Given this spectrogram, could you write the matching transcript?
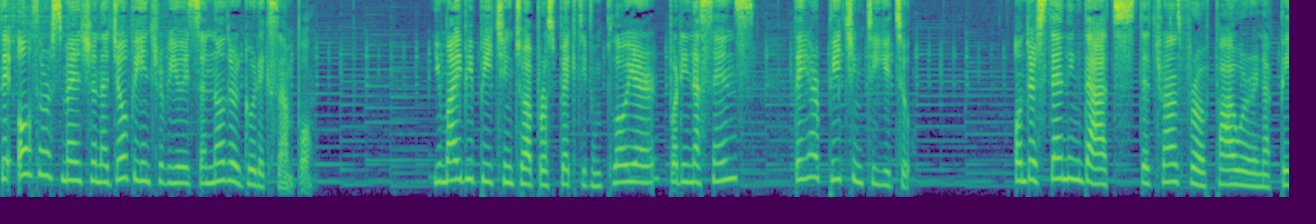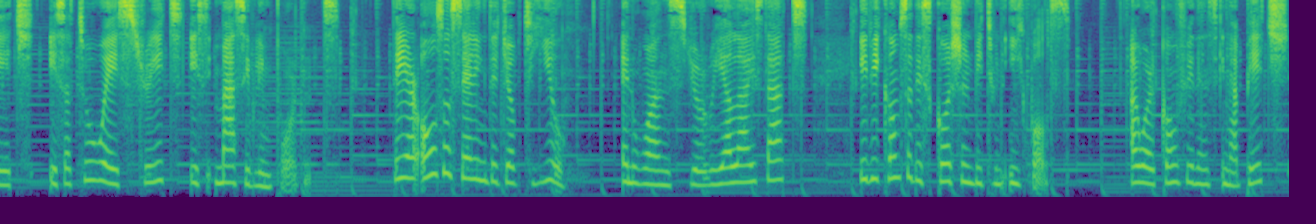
The authors mention a job interview is another good example. You might be pitching to a prospective employer, but in a sense, they are pitching to you too. Understanding that the transfer of power in a pitch is a two way street is massively important. They are also selling the job to you, and once you realize that, it becomes a discussion between equals. Our confidence in a pitch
